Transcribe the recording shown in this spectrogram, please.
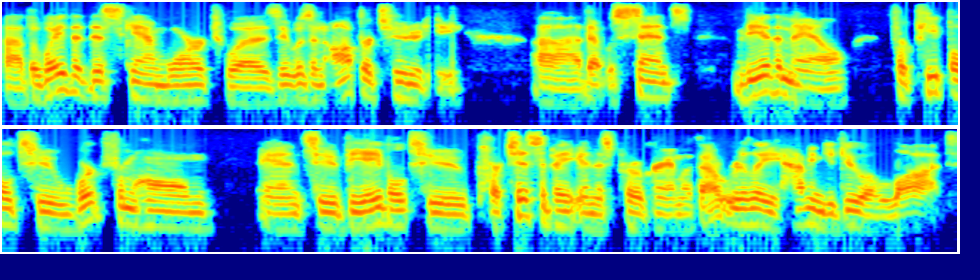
Uh, the way that this scam worked was it was an opportunity uh, that was sent via the mail for people to work from home and to be able to participate in this program without really having to do a lot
